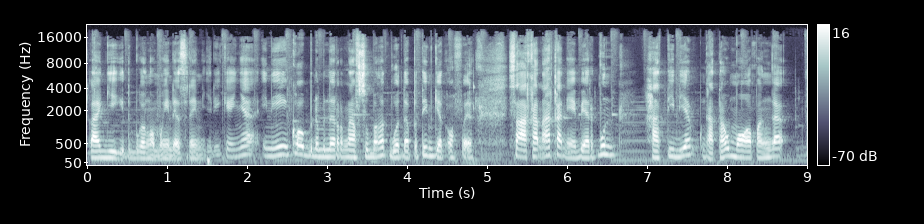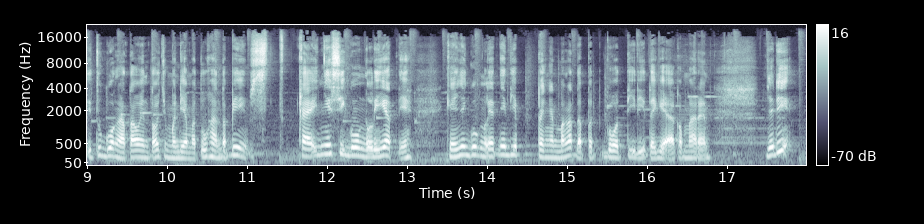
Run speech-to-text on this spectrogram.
lagi gitu bukan ngomongin Death Stranding. Jadi kayaknya ini kok bener-bener nafsu banget buat dapetin Get Over. Seakan-akan ya biarpun hati dia nggak tahu mau apa enggak itu gue nggak tahu yang tahu cuma dia sama Tuhan. Tapi kayaknya sih gue ngeliat ya kayaknya gue ngelihatnya dia pengen banget dapet goti di TGA kemarin. Jadi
